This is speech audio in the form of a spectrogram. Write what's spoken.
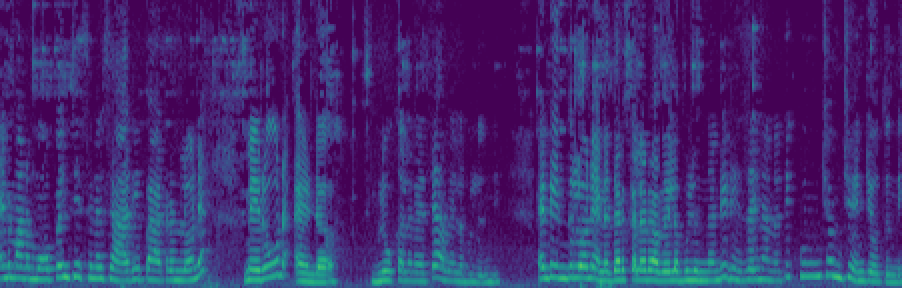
And మనం ఓపెన్ చేసిన శారీ ప్యాటర్న్లోనే మెరూన్ అండ్ బ్లూ కలర్ అయితే అవైలబుల్ ఉంది. అండ్ ఇందులోనే ఎనదర్ కలర్ అవైలబుల్ ఉందండి. డిజైన్ అన్నది కొంచెం చేంజ్ అవుతుంది.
